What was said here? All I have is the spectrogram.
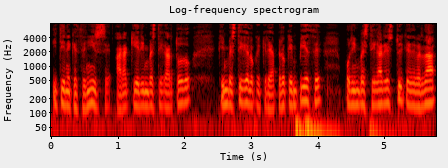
y tiene que ceñirse. Ahora quiere investigar todo, que investigue lo que crea, pero que empiece por investigar esto y que de verdad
